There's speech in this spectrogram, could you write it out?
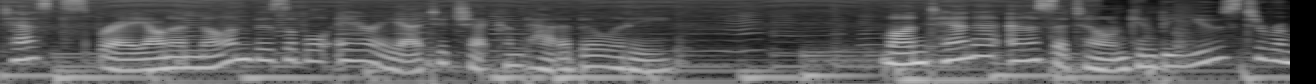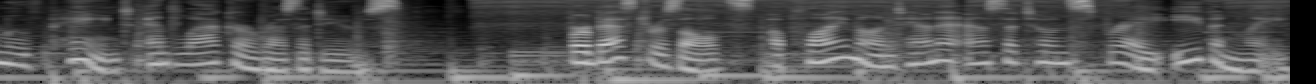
test spray on a non-visible area to check compatibility. Montana acetone can be used to remove paint and lacquer residues. For best results, apply Montana acetone spray evenly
